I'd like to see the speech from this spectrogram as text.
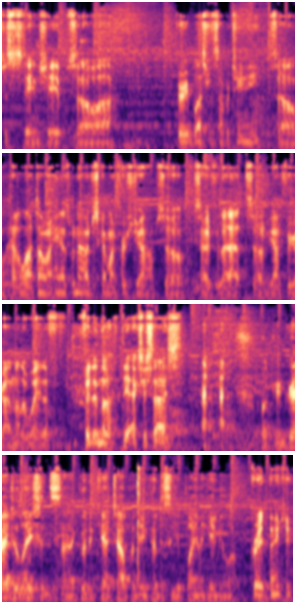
just to stay in shape. So uh, very blessed for this opportunity. So had a lot of time on my hands, but now I just got my first job. So excited for that. So got to figure out another way to fit in the, the exercise. well, congratulations. Uh, good to catch up with you. Good to see you playing the game you love. Great. Thank you.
